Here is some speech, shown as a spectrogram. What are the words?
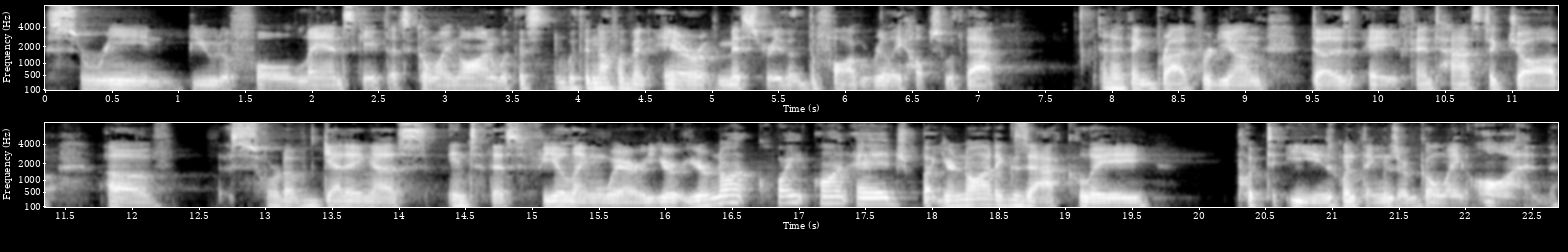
serene beautiful landscape that's going on with this with enough of an air of mystery that the fog really helps with that and I think Bradford Young does a fantastic job of sort of getting us into this feeling where you're you're not quite on edge, but you're not exactly put to ease when things are going on.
